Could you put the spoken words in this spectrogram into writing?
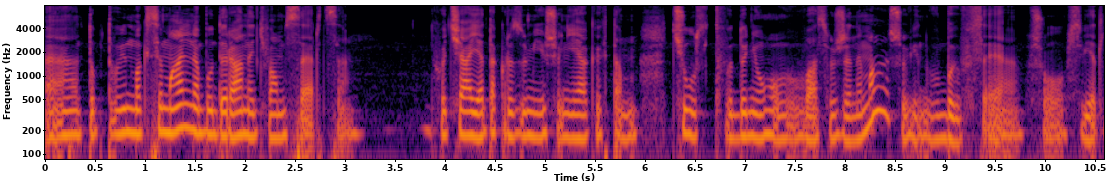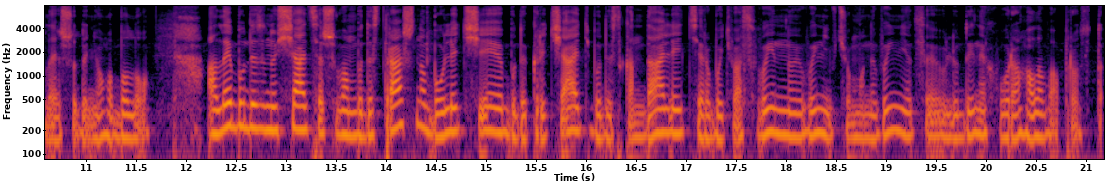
Е, Тобто він максимально буде ранити вам серце. Хоча я так розумію, що ніяких там чувств до нього у вас вже нема, що він вбив все, що світле, що до нього було. Але буде знущатися, що вам буде страшно, боляче, буде кричати, буде скандалити, робити вас винною, ви ні в чому не винні. Це у людини хвора голова просто.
